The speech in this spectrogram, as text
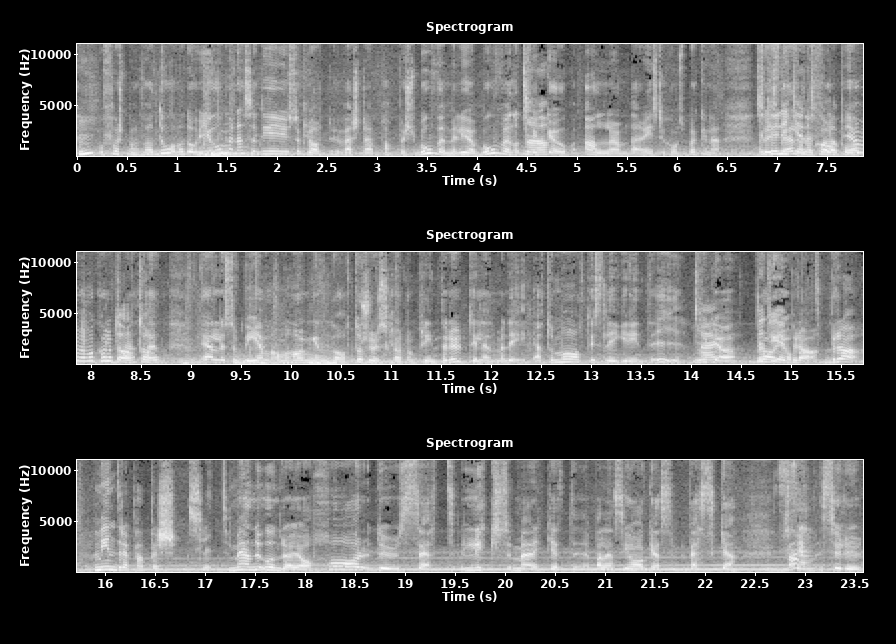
Mm. Och först bara, vadå, vadå? Jo men alltså det är ju såklart värsta pappersboven, miljöboven att trycka Ja. upp alla de där instruktionsböckerna. kan ju lika gärna kolla på ja, men man kollar på datorn. nätet. Eller så ber man, om man har ingen dator så är det såklart de printar ut till en. Men det automatiskt ligger inte i. Nej, jag. det tycker jag är bra. bra. Mindre timmars slit. Men nu undrar jag, har du sett lyxmärket Balenciagas väska? Som ser ut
